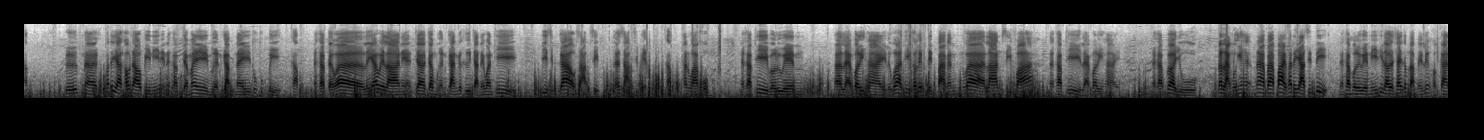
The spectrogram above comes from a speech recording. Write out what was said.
ครับ คืออ่าพัทยาเขาดาวน์ปีนี้เนี่ยนะครับจะไม่เหมือนกับในทุกๆปีครับ นะครับ แต่ว่าระยะเวลาเนี่ยจะจะเหมือนกันก็คือจัดในวันที่ 29 30 และ 31 ครับ ธันวาคมนะครับที่บริเวณอ่าแหลมบริหาย หรือว่าที่เขาเรียกติดปากกันว่าลานสีฟ้านะครับที่แหลมบริหายนะครับก็อยู่ ด้านหลังตรงนี้ฮะหน้าบ้านป้ายพัทยาซิตี้นะครับบริเวณนี้ที่เราจะใช้สำหรับในเรื่องของการ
